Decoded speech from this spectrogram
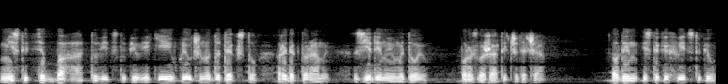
міститься багато відступів, які включено до тексту редакторами з єдиною метою порозважати читача. Один із таких відступів,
